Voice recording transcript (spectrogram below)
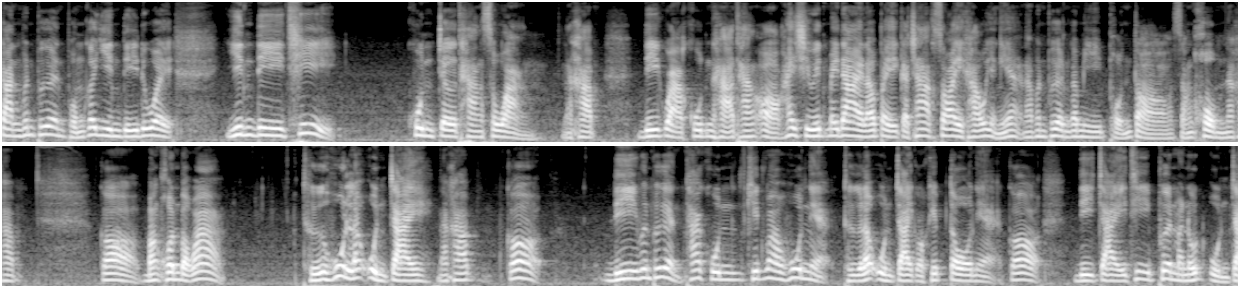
กันเพื่อนๆ ผมก็ยินดีด้วย ยินดีที่คุณเจอทางสว่าง นะครับ ดีกว่าคุณหาทางออกให้ชีวิตไม่ได้แล้วไปกระชากสร้อยเขาอย่างเงี้ยนะเพื่อนๆก็มีผลต่อสังคมนะครับ ก็บางคนบอกว่า ถือหุ้นแล้วอุ่นใจนะครับ ก็ดีเพื่อนๆ ถ้าคุณคิดว่าหุ้นเนี่ยถือแล้วอุ่นใจกว่าคริปโตเนี่ยก็ดีใจที่เพื่อนมนุษย์อุ่นใจ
